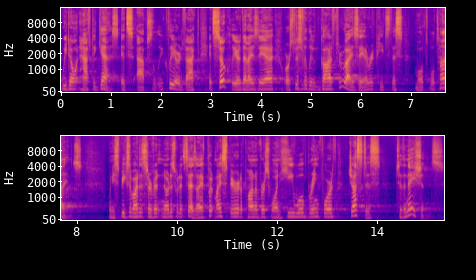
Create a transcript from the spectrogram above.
we don't have to guess. It's absolutely clear. In fact, it's so clear that Isaiah, or specifically God through Isaiah, repeats this multiple times. When he speaks about his servant, notice what it says I have put my spirit upon him, verse 1. He will bring forth justice to the nations.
